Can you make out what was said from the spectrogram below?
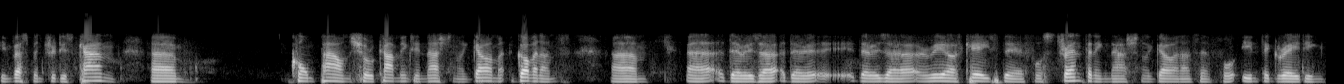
investment treaties can um, compound shortcomings in national governance, um, uh, there is a there there is a real case there for strengthening national governance and for integrating,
